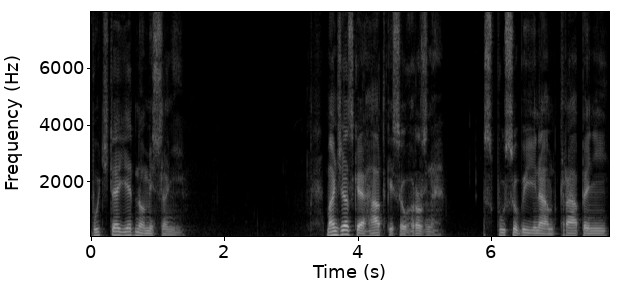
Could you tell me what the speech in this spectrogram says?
Buďte jednomyslní. Manželské hádky jsou hrozné. Způsobují nám trápení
